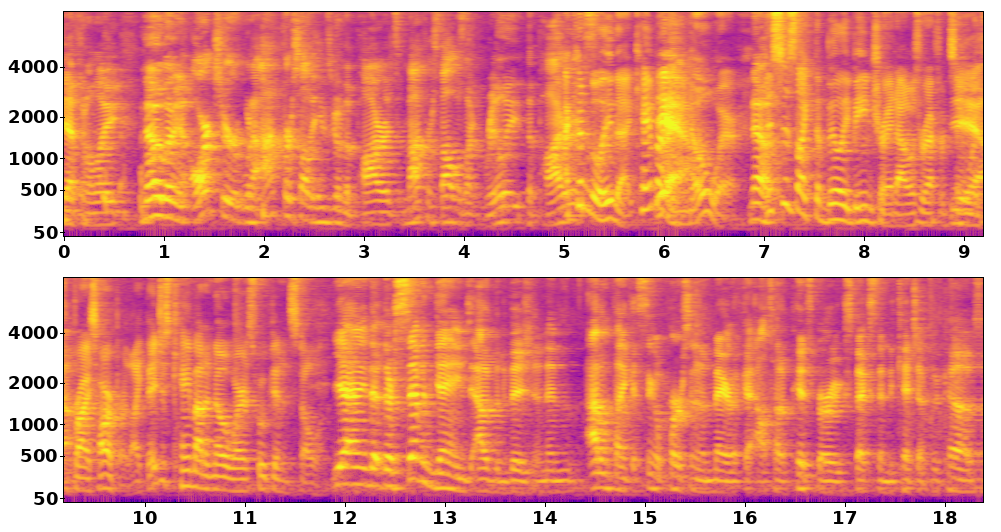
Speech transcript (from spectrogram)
definitely. no, but I mean, Archer, when I first saw that he was going to the Pirates, my first thought was like, really? The Pirates? I couldn't believe that. It came out Yeah. of nowhere. No. This is like the Billy Beane trade I was referencing Yeah. with Bryce Harper. Like they just came out of nowhere, swooped in and stole him. Yeah, I mean, there- there's seven games out of the division, and I don't think a single person in America outside of Pittsburgh expects them to catch up to the Cubs.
